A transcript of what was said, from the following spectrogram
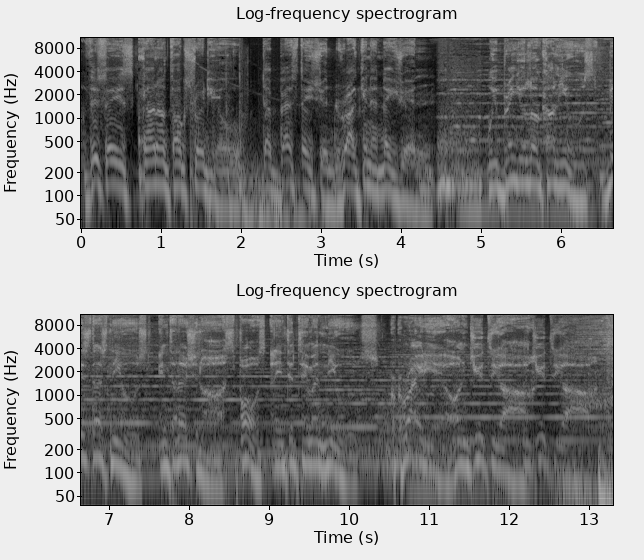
This is Ghana Talks Radio, the best station rocking the nation. We bring you local news, business news, international, sports, and entertainment news. Right here on GTR. GTR.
